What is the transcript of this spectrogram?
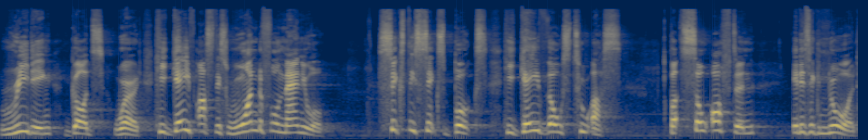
reading God's Word. He gave us this wonderful manual 66 books. He gave those to us. But so often it is ignored.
